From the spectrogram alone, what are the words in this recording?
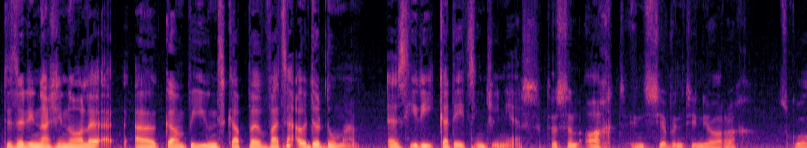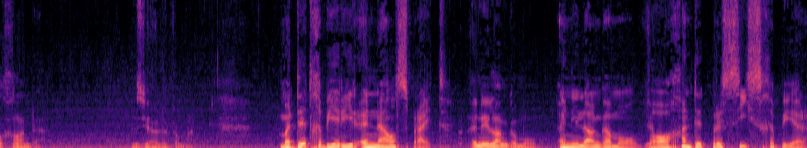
Dis nou die nasionale uh, kampioenskappe. Wat se ouderdomme is hierdie kadets en juniors? Tussen 8 en 17 jarig skoolgaande. Dis die ouderdomme. Maar dit gebeur hier in Nelspruit. in die Langamol. in die Langamall. Waar gaan dit presies gebeur?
